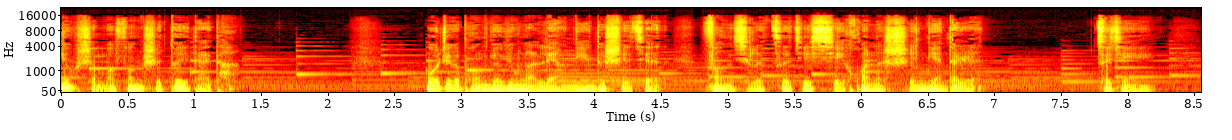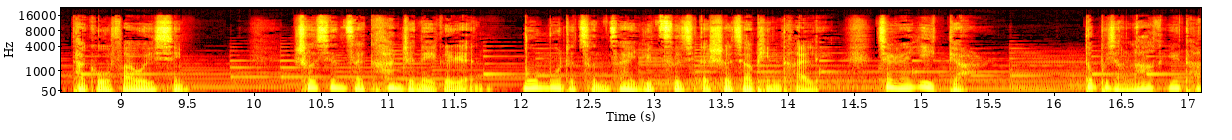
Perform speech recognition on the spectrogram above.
用什么方式对待他。我这个朋友用了两年的时间，放弃了自己喜欢了十年的人。最近，他给我发微信，说现在看着那个人。默默的存在于自己的社交平台里，竟然一点儿都不想拉黑他、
